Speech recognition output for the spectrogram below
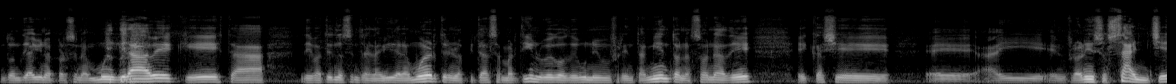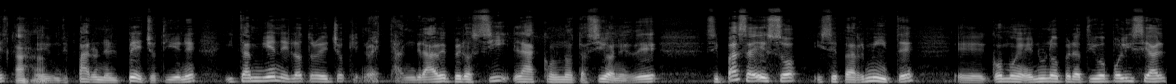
donde hay una persona muy grave que está debatiéndose entre la vida y la muerte en el Hospital San Martín, luego de un enfrentamiento en la zona de eh, calle... Eh, ahí en Florencio Sánchez, un disparo en el pecho tiene, y también el otro hecho que no es tan grave, pero sí las connotaciones de si pasa eso y se permite, eh, como en un operativo policial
